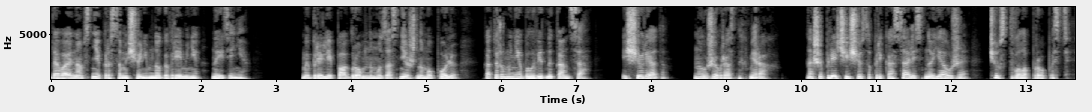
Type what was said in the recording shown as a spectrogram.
давая нам с Некросом еще немного времени наедине. Мы брели по огромному заснеженному полю, которому не было видно конца, еще рядом, но уже в разных мирах. Наши плечи еще соприкасались, но я уже чувствовала пропасть,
